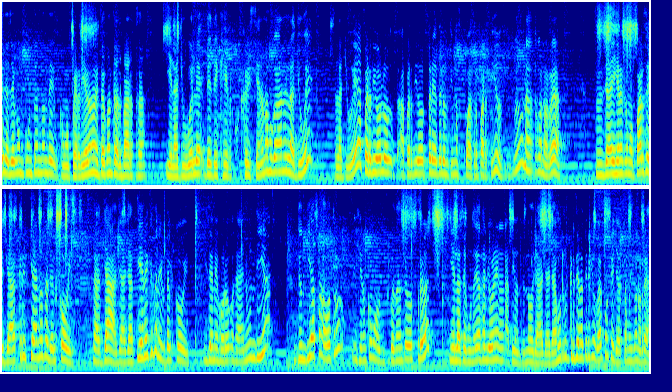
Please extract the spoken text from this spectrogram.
ya llegó un punto en donde, como perdieron ahorita contra el Barça, y el Juve, le- desde que Cristiano no jugaba en la Juve, la Juve ha perdido, los, ha perdido tres de los últimos cuatro partidos. Eso es una gonorrea. Entonces ya dijeron como, parce, ya Cristiano salió el COVID. O sea, ya, ya, ya tiene que salir del COVID. Y se mejoró, o sea, en un día, de un día para otro, hicieron como supuestamente dos pruebas y en la segunda ya salió negativo. Entonces, no, ya, ya, ya Cristiano tiene que jugar porque ya está muy gonorrea.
